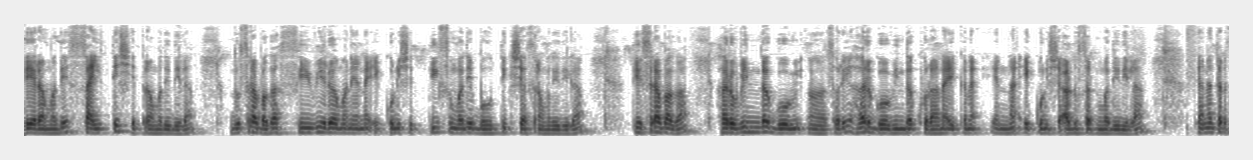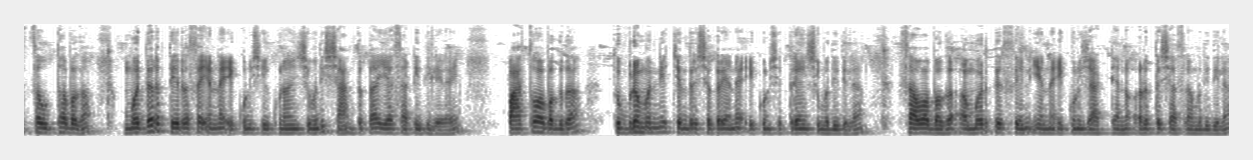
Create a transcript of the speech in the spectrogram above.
तेरामध्ये साहित्य क्षेत्रामध्ये दिला. दुसरा बघा सी व्ही रमन यांना एकोणीसशे तीसमध्ये भौतिक शास्त्रामध्ये दिला. तिसरा बघा हरविंद गोवि सॉरी हर गोविंद खुराना एकना यांना एकोणीसशे अडुसष्टमध्ये दिला. त्यानंतर चौथा बघा मदर तेरसा यांना एकोणीसशे एकोणऐंशीमध्ये शांतता यासाठी दिलेला आहे. पाचवा बघा सुब्रमण्य चंद्रशेखर यांना एकोणीसशे त्र्याऐंशीमध्ये दिला. सहावा बघा अमर्त्य सेन यांना एकोणीसशे अठ्ठ्याण्णव अर्थशास्त्रामध्ये दिला.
